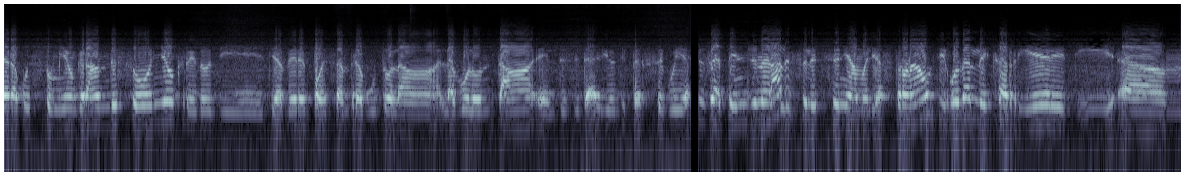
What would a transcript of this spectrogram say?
era questo mio grande sogno credo di, di avere poi sempre avuto la, la, volontà e il desiderio di perseguire. Giuseppe, in generale selezioniamo gli astronauti o dalle carriere di, ehm,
